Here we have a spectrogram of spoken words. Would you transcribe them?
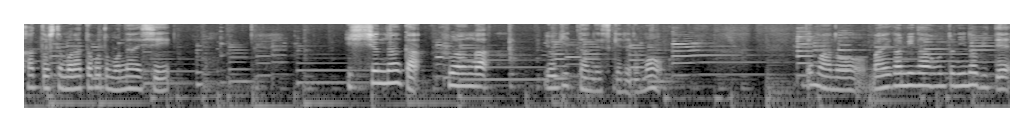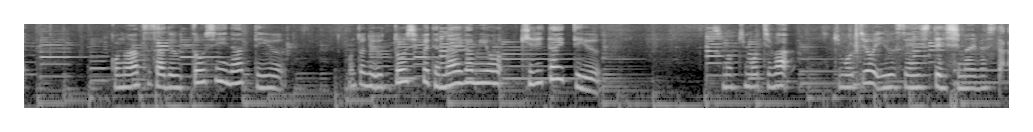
カットしてもらったこともないし一瞬なんか不安がよぎったんですけれどもでもあの前髪が本当に伸びてこの暑さで鬱陶しいなっていう本当に鬱陶しくて前髪を切りたいっていうその気持ちは気持ちを優先してしまいました。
